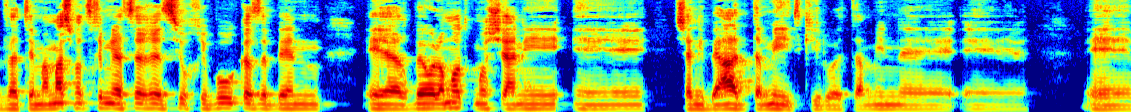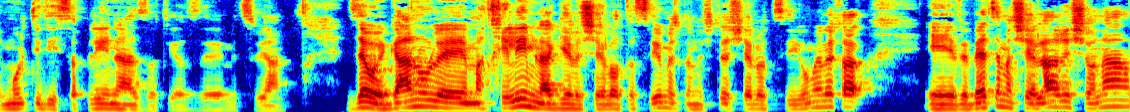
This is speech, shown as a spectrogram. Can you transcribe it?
ואתם ממש מצליחים לייצר איזשהו חיבור כזה בין אה, הרבה עולמות, כמו שאני, אה, שאני בעד תמיד, כאילו את המין אה, אה, אה, מולטי דיסציפלינה הזאת, אז אה, מצוין. זהו, הגענו למתחילים להגיע לשאלות הסיום, יש לנו שתי שאלות סיום אליך. אה, ובעצם השאלה הראשונה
